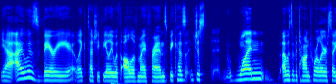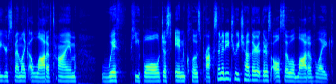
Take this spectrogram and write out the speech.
Yeah, I was very like touchy feely with all of my friends because just uh, one, I was a baton twirler, so you spend like a lot of time with people just in close proximity to each other. There's also a lot of like,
